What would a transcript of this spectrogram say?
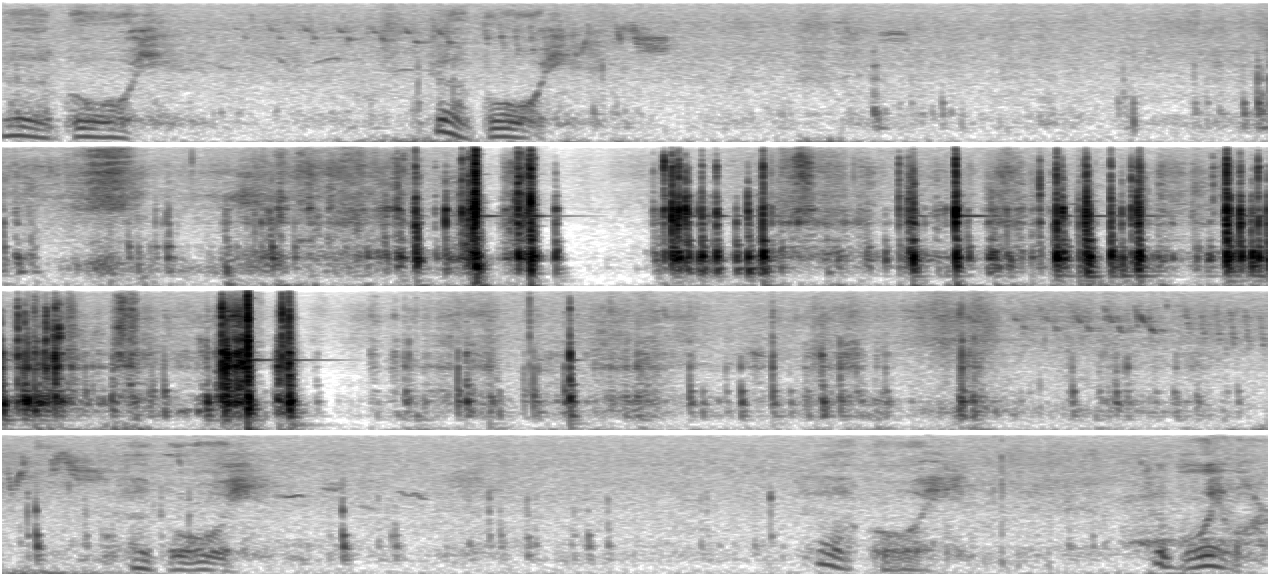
Good boy. Good boy. Good boy. Good boy. Good boy, Warren.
